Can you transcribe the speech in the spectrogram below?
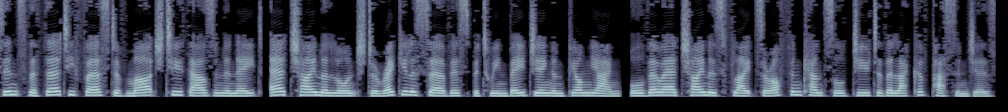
Since 31 March 2008, Air China launched a regular service between Beijing and Pyongyang, although Air China's flights are often cancelled due to the lack of passengers.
